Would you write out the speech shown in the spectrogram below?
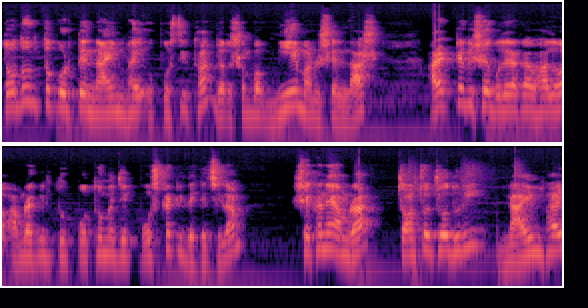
তদন্ত করতে নাইম ভাই উপস্থিত হন। যত সম্ভব মেয়ে মানুষের লাশ। আরেকটা বিষয় বলে রাখা ভালো, আমরা কিন্তু প্রথমে যে পোস্টারটি দেখেছিলাম, সেখানে আমরা চঞ্চল চৌধুরী নাইম ভাই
